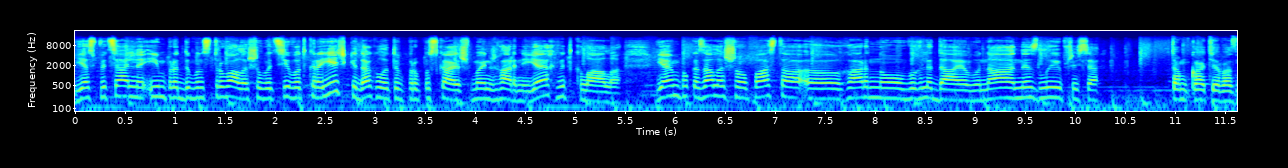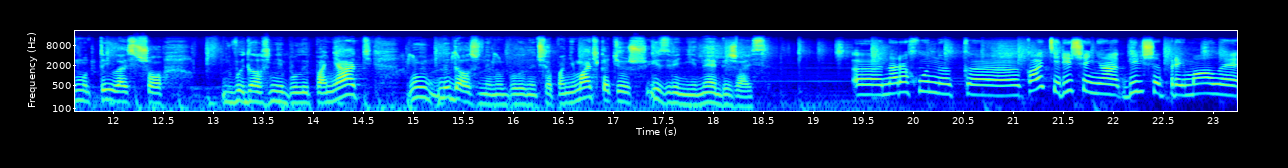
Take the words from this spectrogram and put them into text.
Я спеціально їм продемонструвала, що оці от краєчки, да, коли ти пропускаєш менш гарні, я їх відклала. Я їм показала, що паста е, гарно виглядає, вона не злипшися. Там Катя возмутилась, що ви повинні були понять. Ну, не повинні ми були нічого понімати, Катюш, ізвини, не обіжайся. Е, На рахунок е, Каті рішення більше приймали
